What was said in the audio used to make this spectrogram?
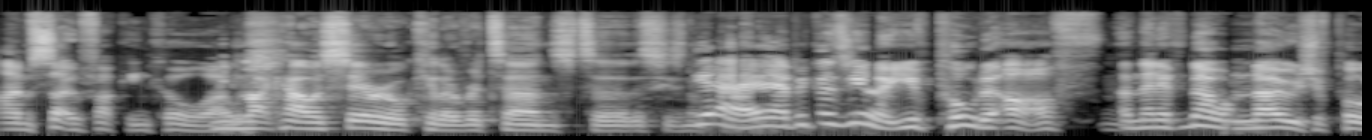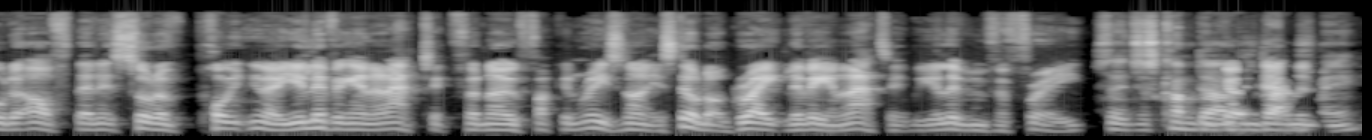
I'm so fucking cool." I I mean, was- like how a serial killer returns to the season. Yeah, yeah, because you know you've pulled it off, Mm. and then if no one knows you've pulled it off, then it's sort of point. You know, you're living in an attic for no fucking reason, aren't you? It's still not great living in an attic, but you're living for free. So just come down and down scratch me.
